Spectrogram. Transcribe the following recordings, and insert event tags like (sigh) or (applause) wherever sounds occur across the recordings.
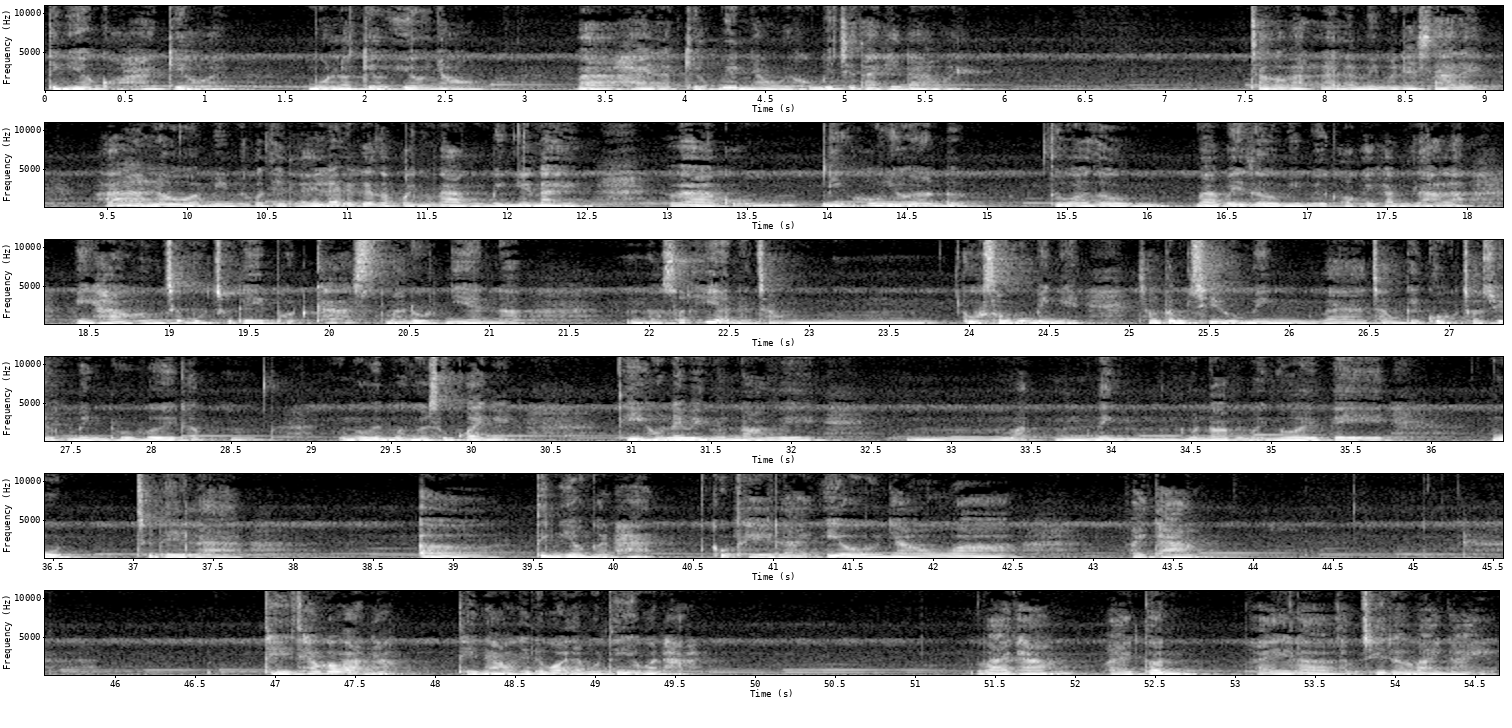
tình yêu có hai kiểu ấy, một là kiểu yêu nhau và hai là kiểu bên nhau rồi không biết chia tay thế nào ấy. Chào các bạn, lại là mình Vanessa đây. Khá là lâu rồi mình mới có thể lấy lại được cái giọng anh vàng của mình như này. Và cũng, mình cũng không nhớ được từ bao giờ và bây giờ mình mới có cái cảm giác là mình hào hứng trước một chủ đề podcast mà đột nhiên ờ, nó xuất hiện ở trong cuộc sống của mình ấy, trong tâm trí của mình và trong cái cuộc trò chuyện của mình đối với các đối với mọi người xung quanh ấy. Thì hôm nay mình muốn nói với mình muốn nói với mọi người về một chủ đề là uh, tình yêu ngắn hạn cụ thể là yêu nhau uh, vài tháng. Thế theo các bạn nhé thế nào thì được gọi là một tình yêu ngắn hạn? Vài tháng vài tuần hay là thậm chí là vài ngày?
